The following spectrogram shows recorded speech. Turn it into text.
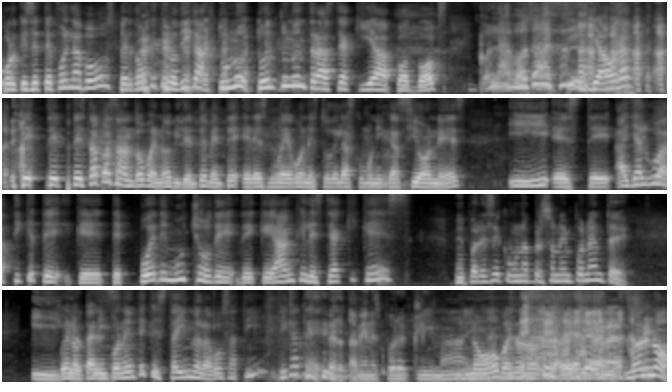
Porque se te fue la voz, perdón que te lo diga. Tú no, tú, tú no entraste aquí a Podbox con la voz así y ahora te, te- te está pasando, bueno, evidentemente eres nuevo en esto de las comunicaciones y este, hay algo a ti que te, que te puede mucho de, de que Ángel esté aquí, ¿qué es? Me parece como una persona imponente. Y Bueno, tan es- imponente que está yendo la voz a ti, fíjate. Pero también es por el clima. y- No, bueno, no, no, no, no,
